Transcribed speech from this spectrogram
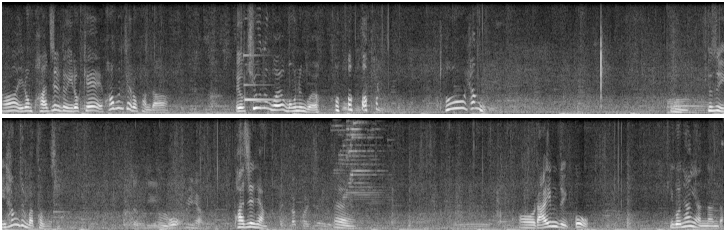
아, 이런 바질도 이렇게 화분째로 판다. 이거 키우는 거예요? 먹는 거예요? 어, 향. 음. 그래서 이 향 좀 맡아보세요. 진짜 우리 어. 풀향. 바질 향. 딱 바지락이 네. 어, 라임도 있고, 이건 향이 안 난다.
